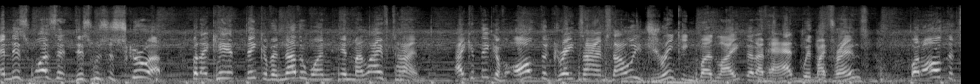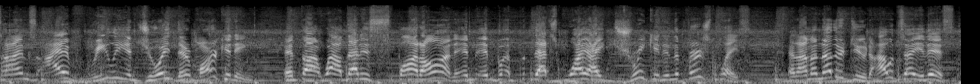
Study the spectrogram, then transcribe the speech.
And this wasn't, this was a screw up. But I can't think of another one in my lifetime. I can think of all the great times, not only drinking Bud Light that I've had with my friends, but all the times I have really enjoyed their marketing and thought, wow, that is spot on. And, and but that's why I drink it in the first place. And I'm another dude. I will tell you this.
